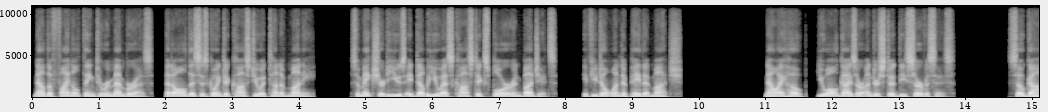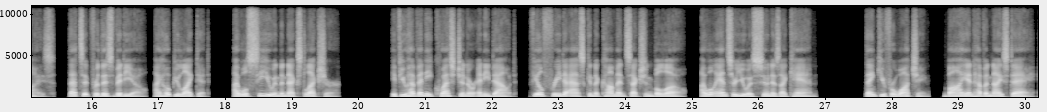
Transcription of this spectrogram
Now the final thing to remember is that all this is going to cost you a ton of money. So make sure to use AWS Cost Explorer and budgets if you don't want to pay that much. Now I hope you all guys are understood these services. So guys, that's it for this video, I hope you liked it. I will see you in the next lecture. If you have any question or any doubt, feel free to ask in the comment section below, I will answer you as soon as I can. Thank you for watching. Bye and have a nice day.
